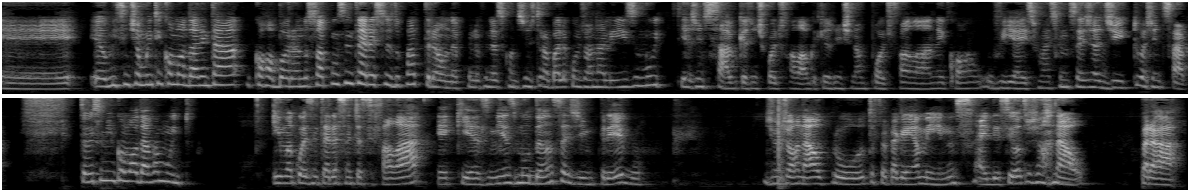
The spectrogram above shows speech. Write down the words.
é, eu me sentia muito incomodada em estar tá corroborando só com os interesses do patrão, né? Porque no fim das contas a gente trabalha com jornalismo e a gente sabe que a gente pode falar, o que a gente não pode falar, né? Qual o viés, por mais que não seja dito, a gente sabe. Então isso me incomodava muito. E uma coisa interessante a se falar é que as minhas mudanças de emprego de um jornal para o outro foi para ganhar menos, aí desse outro jornal para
